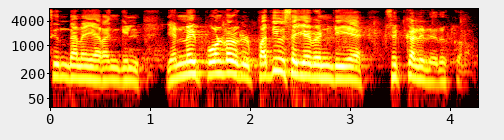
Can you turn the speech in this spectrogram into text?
சிந்தனை அரங்கில் என்னை போன்றவர்கள் பதிவு செய்ய வேண்டிய சிக்கலில் இருக்கிறோம்.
